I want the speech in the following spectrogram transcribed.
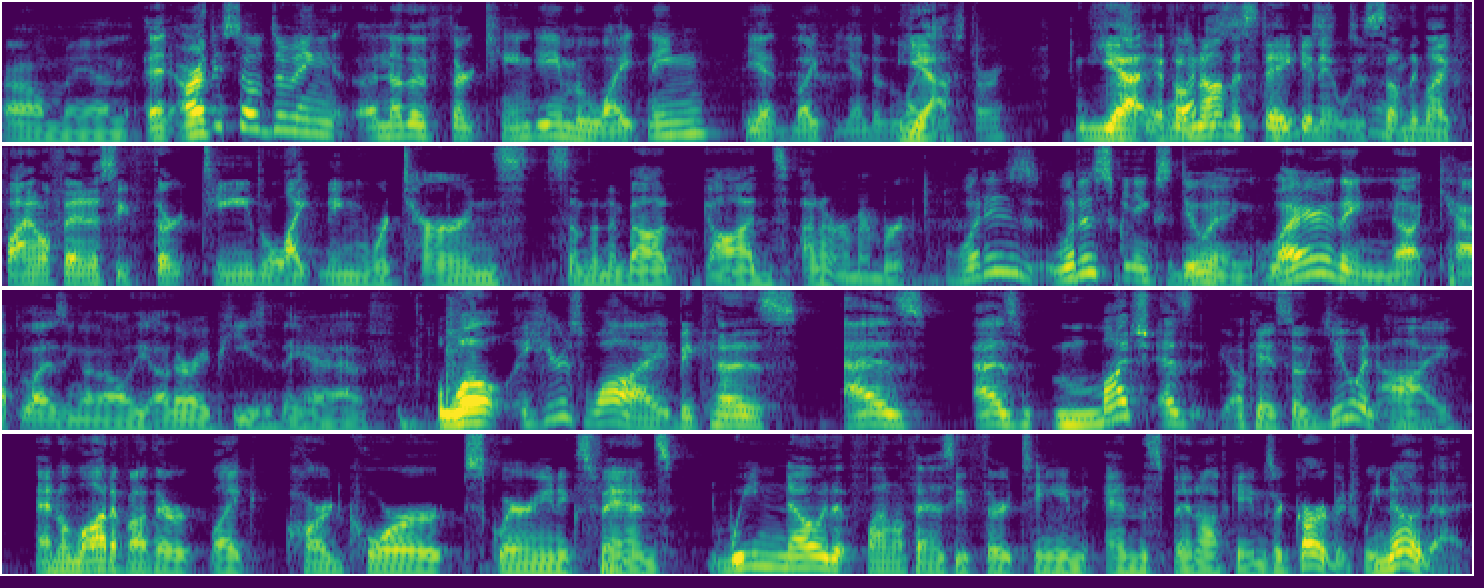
Oh man! And are they still doing another thirteen game Lightning? The like the end of the Lightning Yeah. story. Yeah, if What I'm not mistaken, it was doing? something like Final Fantasy 13 Lightning Returns, something about gods. I don't remember. What is what is Phoenix doing? Why are they not capitalizing on all the other IPs that they have? Well, here's why because as as much as okay, so you and I and a lot of other like hardcore Square Enix fans, we know that Final Fantasy 13 and the spin-off games are garbage. We know that.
